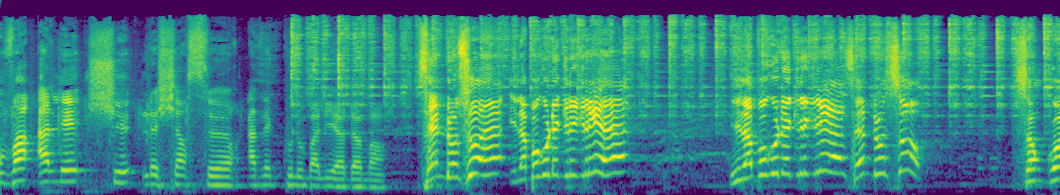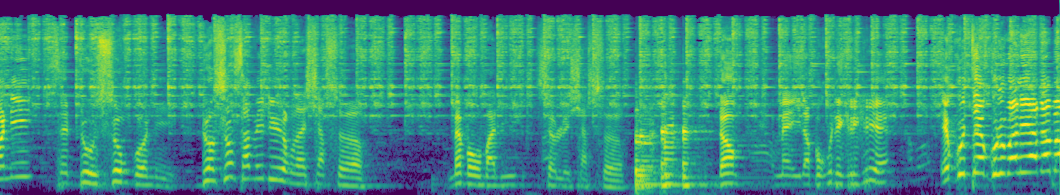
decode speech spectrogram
va aller chez le chasseur avec Kounoubali Adama. C'est un dosso, hein Il a beaucoup de gris-gris, hein Il a beaucoup de gris-gris, hein C'est un dosso. Son goni, c'est dosso goni. Dosso, ça veut dire le chasseur. Même au Mali, c'est le chasseur. Donc, mais il a beaucoup de gris-gris, hein Écoutez Kounoubali Adama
